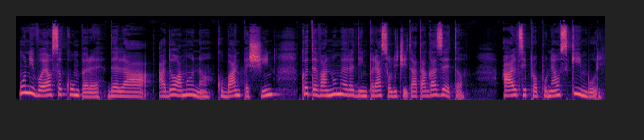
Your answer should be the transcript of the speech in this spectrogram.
Unii voiau să cumpere de la a doua mână, cu bani pe șin, câteva numere din prea solicitata gazetă. Alții propuneau schimburi,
